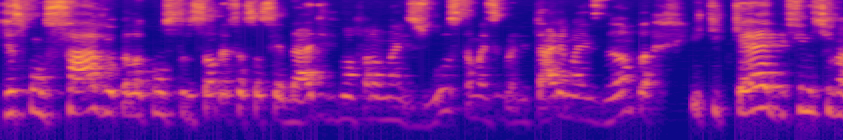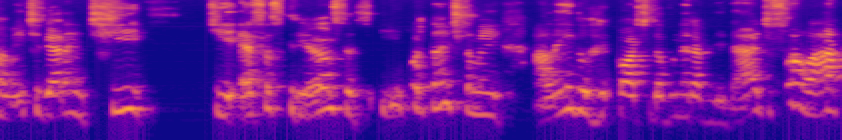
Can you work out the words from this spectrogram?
responsável pela construção dessa sociedade de uma forma mais justa, mais igualitária, mais ampla e que quer definitivamente garantir que essas crianças, e importante também, além do recorte da vulnerabilidade, falar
